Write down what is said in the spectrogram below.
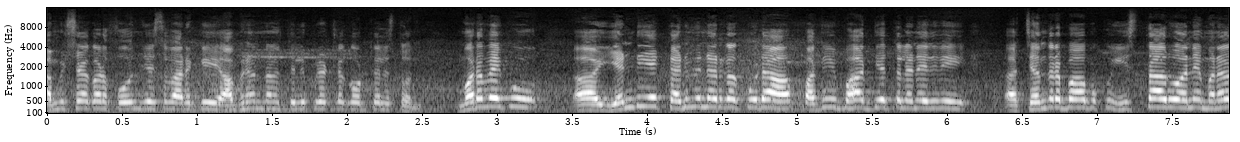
అమిత్ షా కూడా ఫోన్ చేసి వారికి అభినందనలు తెలిపినట్లు కూడా తెలుస్తోంది. మరోవైపు ఎన్డీఏ కన్వీనర్గా కూడా పదవి బాధ్యతలు అనేది చంద్రబాబుకు ఇస్తారు అనే మరో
